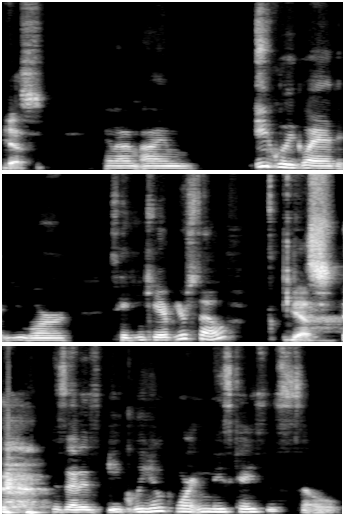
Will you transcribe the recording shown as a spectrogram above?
yes, and I'm I'm equally glad that you are taking care of yourself yes. because that is equally important in these cases. So,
